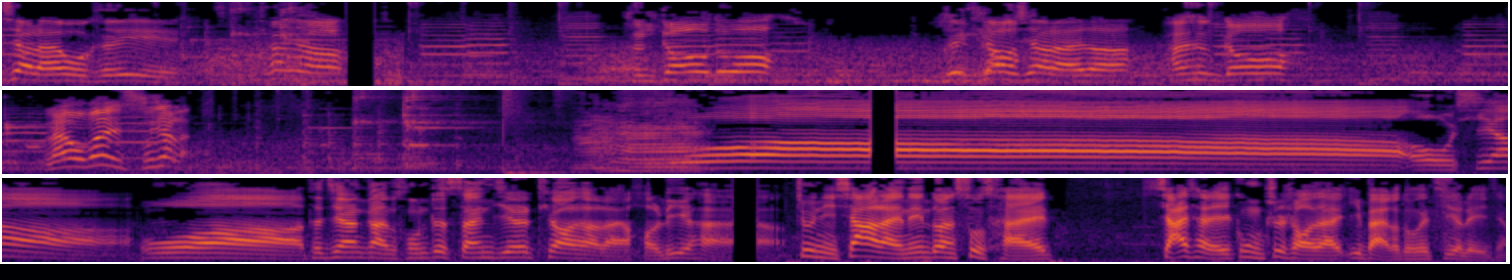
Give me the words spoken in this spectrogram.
下来我可以，你看看啊，很高的哦，可以跳下来的。还很高哦。来，我帮你扶下来。哇，偶像！哇，他竟然敢从这三阶跳下来，好厉害啊！就你下来那段素材，加起来一共至少在一百个多个 G 了，已经，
